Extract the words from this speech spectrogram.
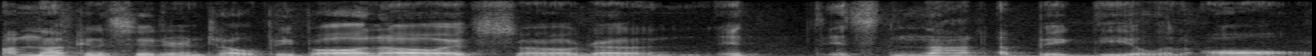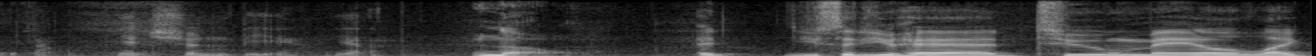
I'm not going to sit here and tell people, oh no, it's oh, God. it it's not a big deal at all. It shouldn't be. Yeah. No, It, you said you had two male like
